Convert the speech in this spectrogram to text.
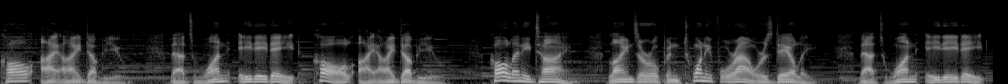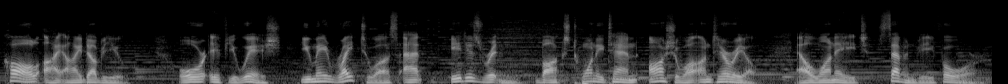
CALL IIW. That's 1 888 CALL IIW. Call anytime. Lines are open 24 hours daily. That's 1 888 CALL IIW. Or if you wish, you may write to us at It Is Written, Box 2010, Oshawa, Ontario, L1H 7B4.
